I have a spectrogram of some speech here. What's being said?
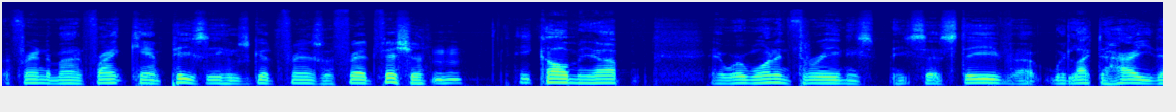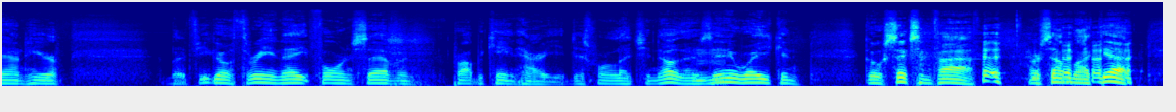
a friend of mine, Frank Campisi, who's good friends with Fred Fisher, mm-hmm. he called me up, and we're one and three. And he's, he said, Steve, uh, we'd like to hire you down here, but if you go three and eight, four and seven, probably can't hire you. Just want to let you know that. Mm-hmm. Is there any way you can go six and five or something like that?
